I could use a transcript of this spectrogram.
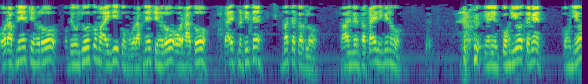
اور اپنے چہروں بے وجوہکم ایدیکم، اور اپنے چہروں اور ہاتھوں کا اس مٹی سے مسح کر لو. مال مرفقین منہ یعنی کوہنیوں سمیت. کوہنیوں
